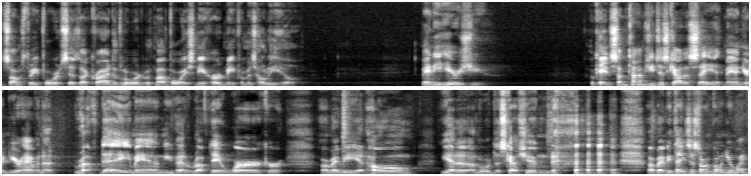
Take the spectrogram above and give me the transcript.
Psalms three four, it says, "I cried to the Lord with my voice, and He heard me from His holy hill." Man, He hears you. Okay, and sometimes you just gotta say it, man. You're you're having a rough day, man. You've had a rough day at work, or or maybe at home. You had a, a little discussion, or maybe things just aren't going your way.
